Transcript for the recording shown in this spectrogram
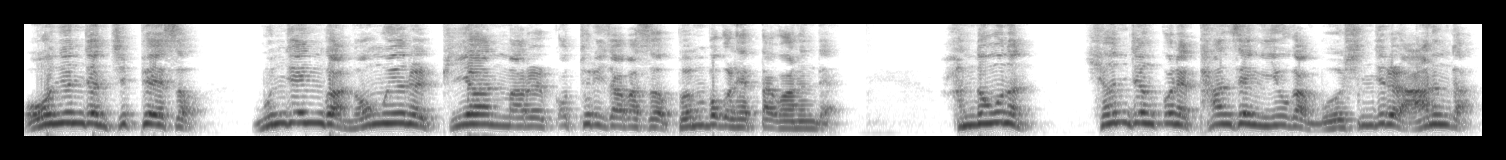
5년 전 집회에서 문재인과 노무현을 비하한 말을 꼬투리 잡아서 번복을 했다고 하는데 한동훈은 현 정권의 탄생 이유가 무엇인지를 아는가?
